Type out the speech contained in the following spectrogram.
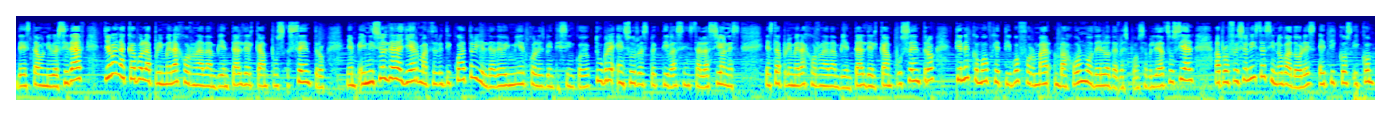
de esta universidad, llevan a cabo la primera jornada ambiental del campus Centro. Inició el día de ayer, martes 24, y el día de hoy, miércoles 25 de octubre, en sus respectivas instalaciones. Esta primera jornada ambiental del campus Centro tiene como objetivo formar bajo un modelo de responsabilidad social a profesionistas innovadores, éticos y competentes,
